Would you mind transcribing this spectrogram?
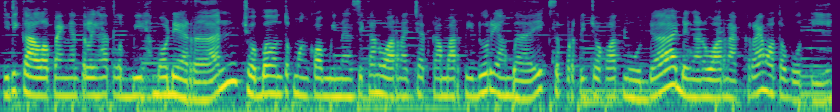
Jadi kalau pengen terlihat lebih modern, coba untuk mengkombinasikan warna cat kamar tidur yang baik seperti coklat muda dengan warna krem atau putih.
